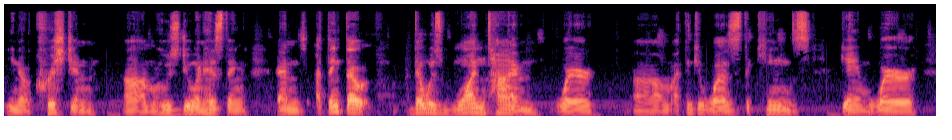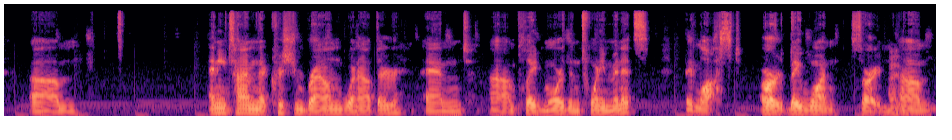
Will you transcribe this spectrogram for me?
you know, Christian um, who's doing his thing. And I think that there was one time where um, I think it was the Kings game where um, anytime that Christian Braun went out there and um, played more than 20 minutes, they lost or they won. Sorry. Right. Um,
